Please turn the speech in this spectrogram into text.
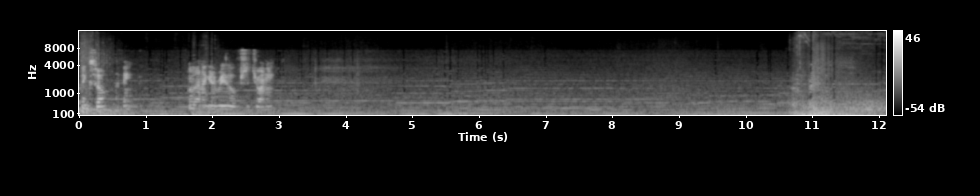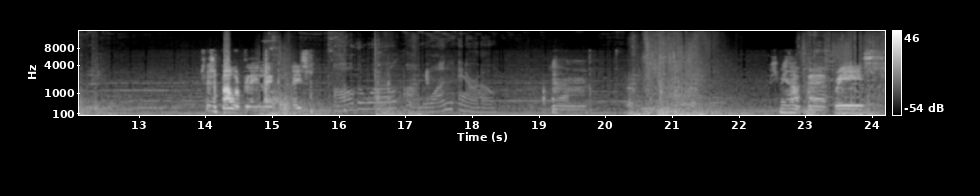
Think so. I think we're gonna get rid of Sejuani. This is a power play, like it's All the world on one arrow. um may have uh, freeze.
